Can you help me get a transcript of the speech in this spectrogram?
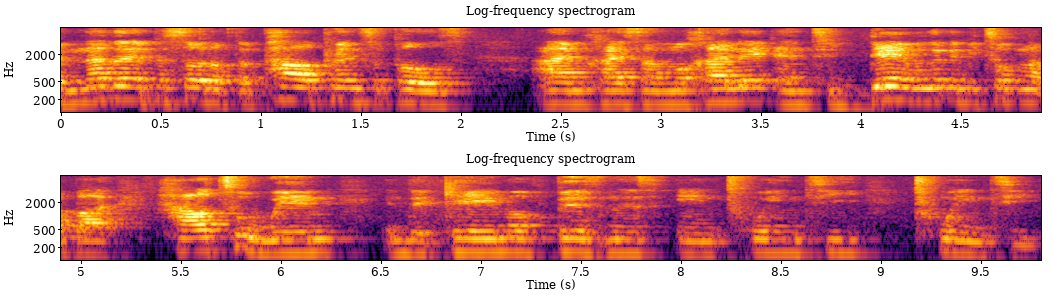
Another episode of the Power Principles. I'm Gaisang Mogale and today we're going to be talking about how to win in the game of business in 2020.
